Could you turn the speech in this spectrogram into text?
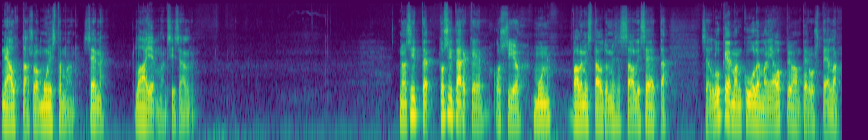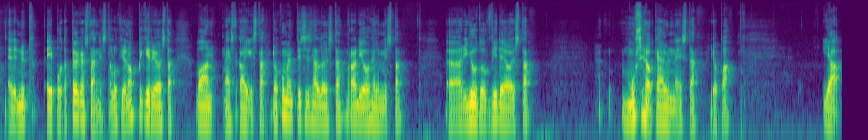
ne auttaa sua muistamaan sen laajemman sisällön. No sitten tosi tärkeä osio mun valmistautumisessa oli se, että sen lukeman, kuuleman ja oppiman perusteella, eli nyt ei puhuta pelkästään niistä lukion oppikirjoista, vaan näistä kaikista dokumenttisisällöistä, radio-ohjelmista, YouTube-videoista, museokäynneistä jopa. Ja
